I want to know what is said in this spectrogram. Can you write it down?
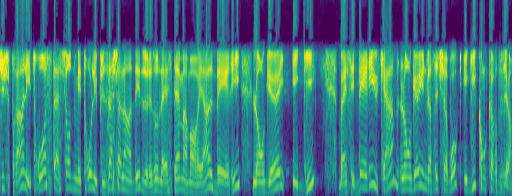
si je prends les trois stations de métro les plus achalandées du réseau de la STM à Montréal, Berry, Longueuil et Guy, ben, c'est Berry-UQAM, Longueuil, Université de Sherbrooke et Guy Concordia.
